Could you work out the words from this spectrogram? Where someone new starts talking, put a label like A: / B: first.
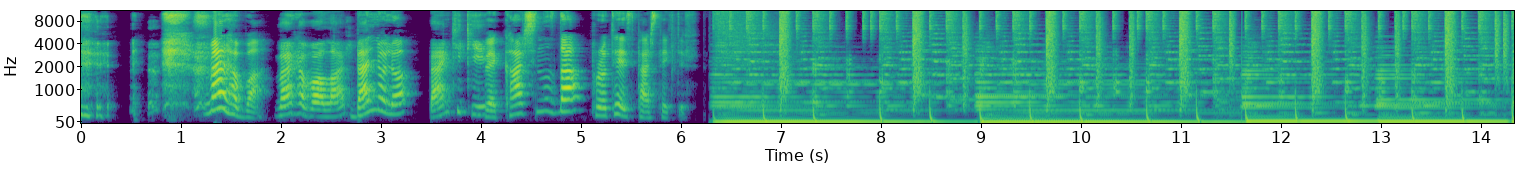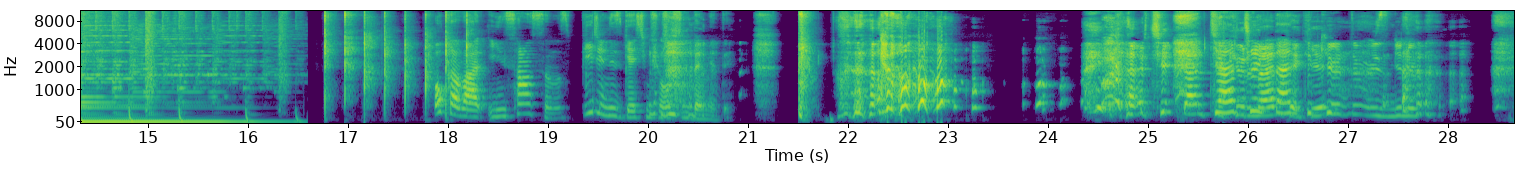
A: Merhaba.
B: Merhabalar.
A: Ben Lolo
B: Ben Kiki.
A: ve karşınızda Protez Perspektif.
B: O kadar insansınız. Biriniz geçmiş olsun demedi. Gerçekten tükürmen
A: Gerçekten
B: peki.
A: tükürdüm üzgünüm.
